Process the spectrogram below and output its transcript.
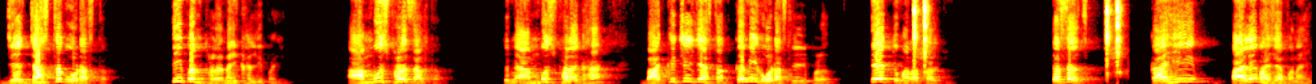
जे जास्त गोड असतात. ती पण फळं नाही खाल्ली पाहिजे आंबूस फळं चालतात तुम्ही आंबूस फळं घा बाकीचे जे असतात कमी गोड असलेली फळं ते तुम्हाला चालतील. तसंच काही पालेभाज्या पण आहेत.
